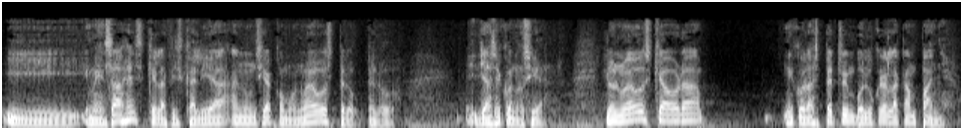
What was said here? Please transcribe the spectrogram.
y, y mensajes que la fiscalía anuncia como nuevos, pero, pero eh, ya se conocían. Lo nuevo es que ahora Nicolás Petro involucra la campaña.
